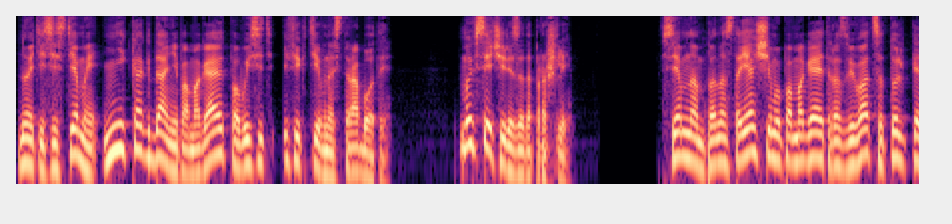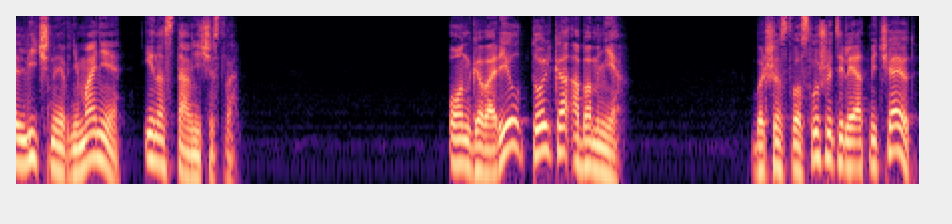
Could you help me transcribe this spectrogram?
Но эти системы никогда не помогают повысить эффективность работы. Мы все через это прошли. Всем нам по-настоящему помогает развиваться только личное внимание и наставничество. Он говорил только обо мне. Большинство слушателей отмечают,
